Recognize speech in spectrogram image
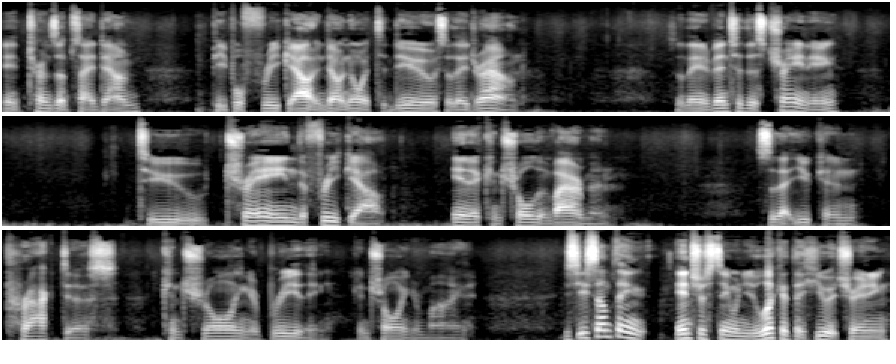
it turns upside down, people freak out and don't know what to do, so they drown. So they invented this training to train the freak out in a controlled environment so that you can practice controlling your breathing, controlling your mind. You see, something interesting when you look at the HUET training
